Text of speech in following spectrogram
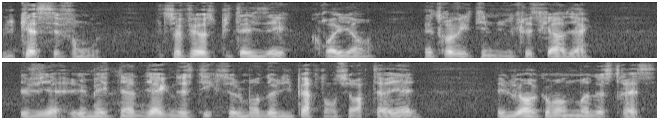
Lucas s'effondre. Il se fait hospitaliser, croyant être victime d'une crise cardiaque. Les médecins diagnostiquent seulement de l'hypertension artérielle et lui recommande moins de stress.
